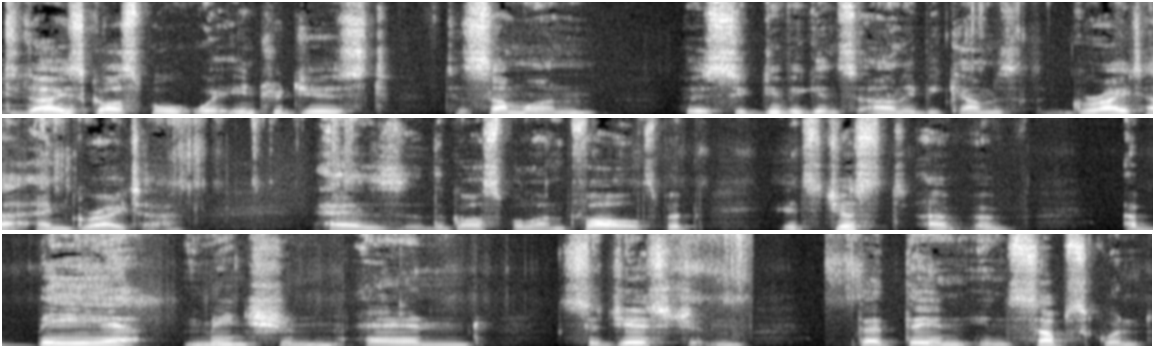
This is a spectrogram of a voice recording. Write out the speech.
today's Gospel, we're introduced to someone whose significance only becomes greater and greater as the Gospel unfolds. But it's just a, a, a bare mention and suggestion that then in subsequent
